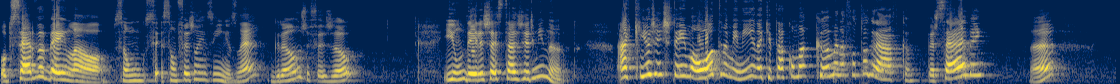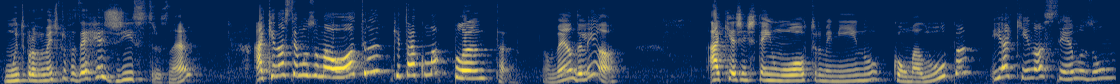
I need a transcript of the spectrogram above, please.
Observa bem lá, ó. São, são feijõezinhos, né? Grãos de feijão. E um deles já está germinando. Aqui a gente tem uma outra menina que está com uma câmera fotográfica. Percebem? Né? Muito provavelmente para fazer registros, né? Aqui nós temos uma outra que está com uma planta. Estão vendo ali, ó? Aqui a gente tem um outro menino com uma lupa e aqui nós temos um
